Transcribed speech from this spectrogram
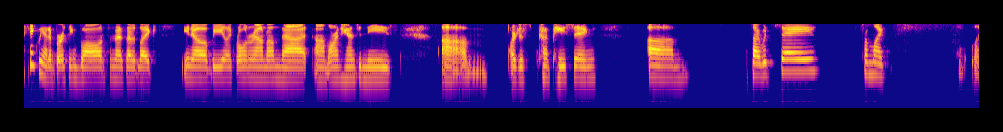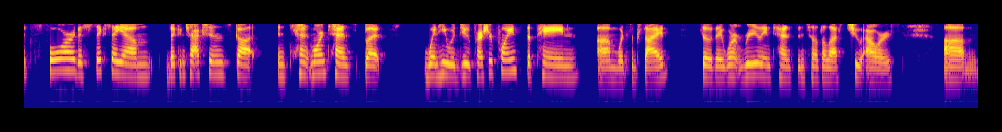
I think we had a birthing ball, and sometimes I would like, you know, be like rolling around on that, um, or on hands and knees, um, or just kind of pacing. Um, so I would say from like like 4 to 6 a.m., the contractions got intense, more intense, but when he would do pressure points, the pain um, would subside. So they weren't really intense until the last two hours. Um,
